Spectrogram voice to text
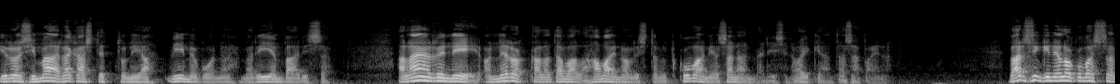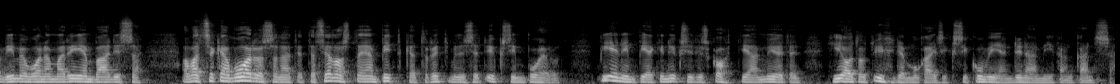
Hiroshima rakastettuni ja viime vuonna Marienbadissa Alain René on nerokkaalla tavalla havainnollistanut kuvan ja sanan välisen oikean tasapainon. Varsinkin elokuvassa viime vuonna Marienbadissa ovat sekä vuorosanat että selostajan pitkät rytmilliset yksinpuhelut, pienimpiäkin yksityiskohtia myöten hiotut yhdenmukaisiksi kuvien dynamiikan kanssa.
